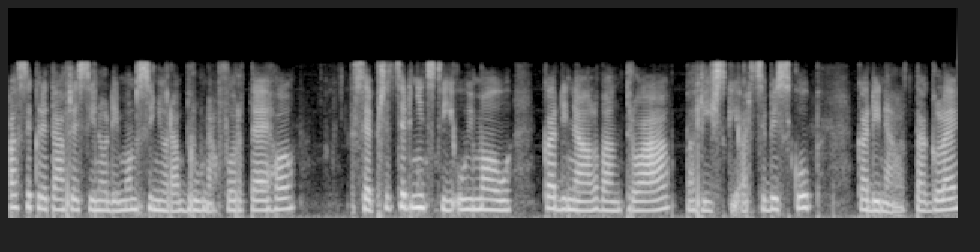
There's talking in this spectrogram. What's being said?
a sekretáře synody Monsignora Bruna Fortého, se předsednictví ujmou kardinál Van Troa, pařížský arcibiskup, kardinál Tagle,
